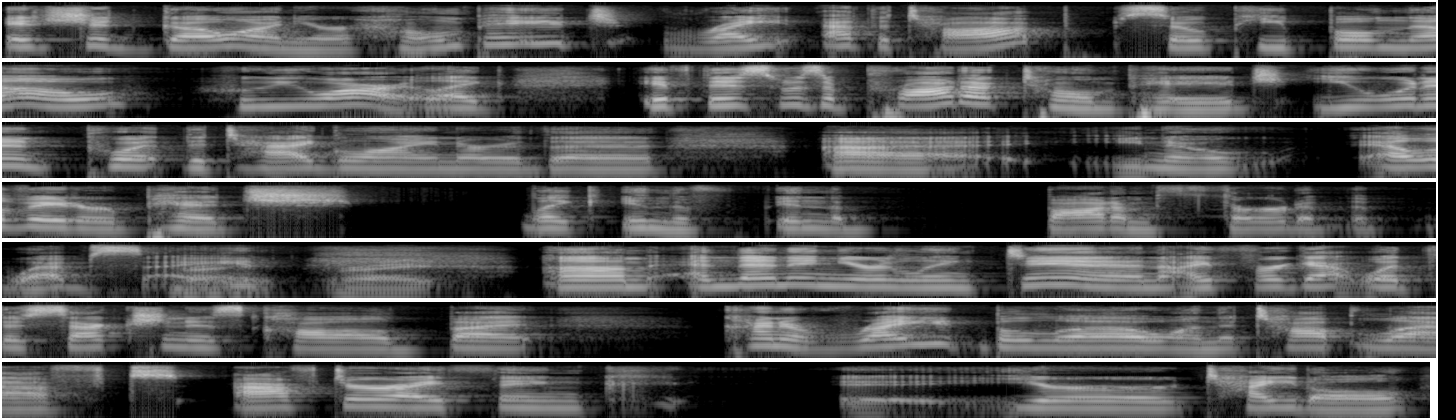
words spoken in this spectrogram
it should go on your homepage right at the top so people know who you are. Like if this was a product homepage, you wouldn't put the tagline or the uh, you know, elevator pitch like in the in the bottom third of the website. Right. Right. Um, and then in your LinkedIn, I forget what the section is called, but kind of right below on the top left, after I think uh, your title,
